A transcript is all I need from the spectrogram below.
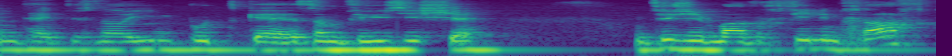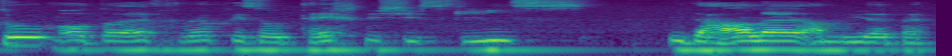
und hat uns noch Input gegeben, so einen physischen. Und sonst ist man einfach viel im Kraftraum oder einfach wirklich so technische Skills in der Halle am Üben.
